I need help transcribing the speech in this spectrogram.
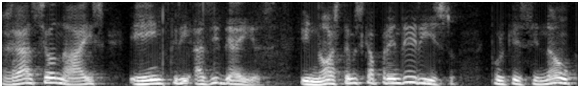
racionais entre as ideias. E nós temos que aprender isso, porque senão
